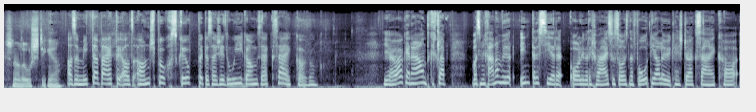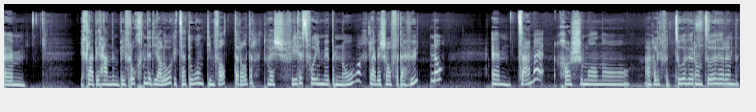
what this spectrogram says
Das ist noch lustig, ja. Also Mitarbeiter als Anspruchsgruppe, das hast ja du eingangs auch gesagt, Caro. Ja, genau. Und ich glaube, was mich auch noch interessieren würde, Oliver, ich weiss, aus unseren Vordialogen hast du auch gesagt, ähm, ich glaube, ihr habt einen befruchtenden Dialog, jetzt auch du und dein Vater, oder? Du hast vieles von ihm übernommen. Ich glaube, ihr arbeitet auch heute noch ähm, zusammen. Kannst du mal noch eigentlich für die Zuhörer und Zuhörer einen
